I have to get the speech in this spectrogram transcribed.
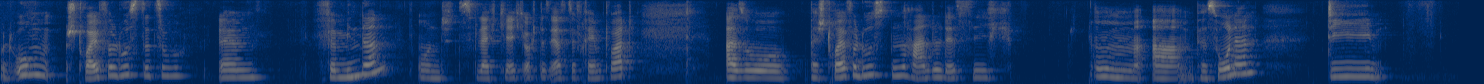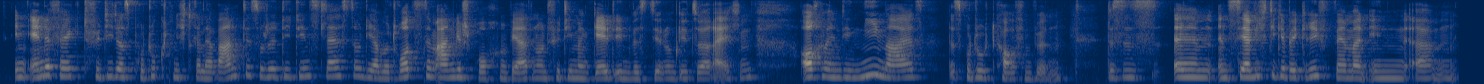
Und um Streuverluste zu ähm, vermindern, und vielleicht kläre ich euch das erste Fremdwort, also bei Streuverlusten handelt es sich um ähm, Personen, die im Endeffekt für die das Produkt nicht relevant ist oder die Dienstleistung, die aber trotzdem angesprochen werden und für die man Geld investiert, um die zu erreichen, auch wenn die niemals das Produkt kaufen würden. Das ist ähm, ein sehr wichtiger Begriff, wenn man in ähm,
